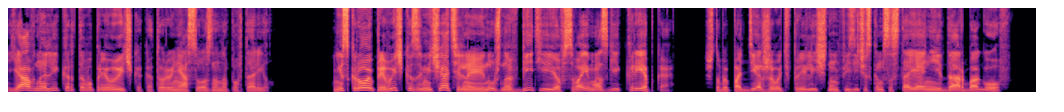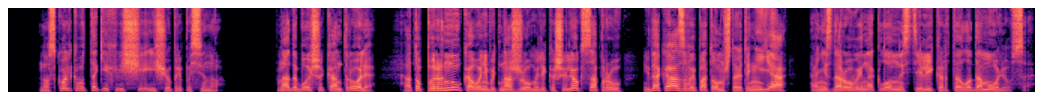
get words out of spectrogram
явно ликартова привычка, которую неосознанно повторил. Не скрою, привычка замечательная, и нужно вбить ее в свои мозги крепко, чтобы поддерживать в приличном физическом состоянии дар богов. Но сколько вот таких вещей еще припасено? Надо больше контроля, а то пырну кого-нибудь ножом или кошелек сопру и доказывай потом, что это не я, а не здоровые наклонности Ликарта Ладомолиуса.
